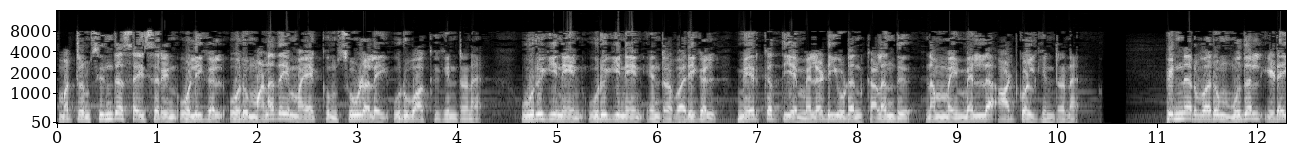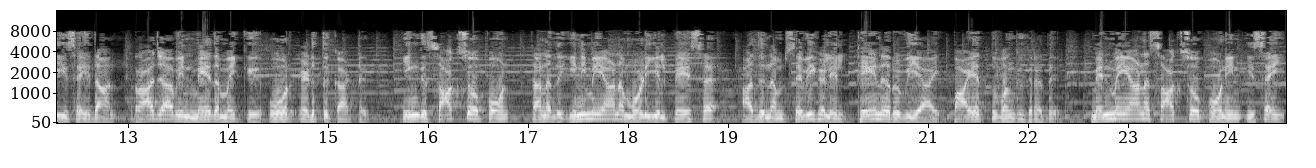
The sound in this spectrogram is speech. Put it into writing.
மற்றும் சிந்தசைசரின் ஒலிகள் ஒரு மனதை மயக்கும் சூழலை உருவாக்குகின்றன. உருகினேன் உருகினேன் என்ற வரிகள் மேற்கத்திய மெலடியுடன் கலந்து நம்மை மெல்ல ஆட்கொள்கின்றன. பின்னர் வரும் முதல் இடையிசைதான் ராஜாவின் மேதமைக்கு ஓர் எடுத்துக்காட்டு. இங்கு சாக்சோபோன் தனது இனிமையான மொழியில் பேச அது நம் செவிகளில் தேனருவியாய் பாயத் துவங்குகிறது. மென்மையான சாக்சோபோனின் இசை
